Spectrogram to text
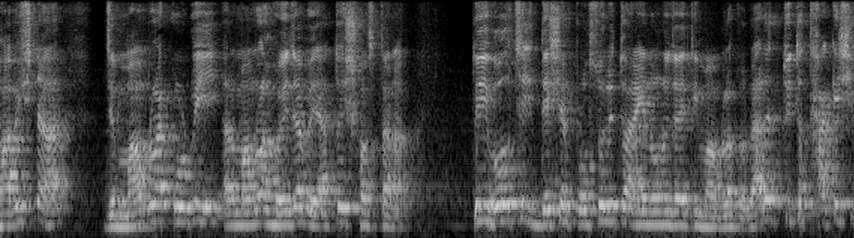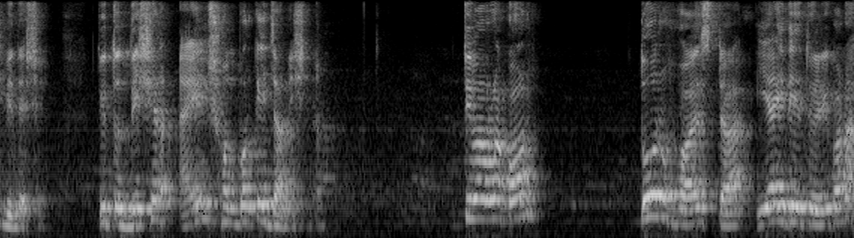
ভাবিস না যে মামলা করবি আর মামলা হয়ে যাবে, এতই সস্তা না। তুই বলছিস দেশের প্রচলিত আইন অনুযায়ী তুই মামলা করবি। আরে তুই তো থাকিসই বিদেশে। তুই তো দেশের আইন সম্পর্কেই জানিস না। তুই মামলা কর। তোর ভয়েসটা এআই দিয়ে তৈরি করা।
